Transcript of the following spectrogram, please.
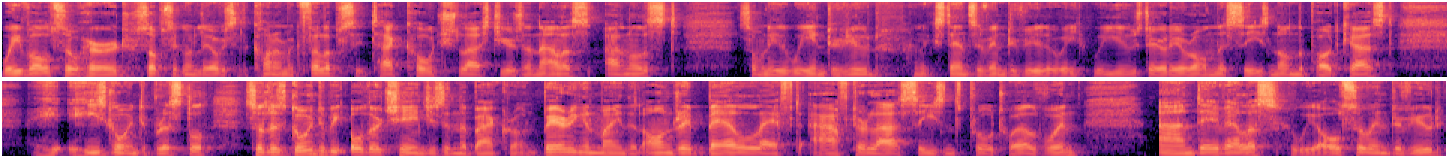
We've also heard subsequently, obviously, the Conor McPhillips, attack coach, last year's analyst, analyst, somebody that we interviewed, an extensive interview that we, we used earlier on this season on the podcast. He, he's going to Bristol. So there's going to be other changes in the background, bearing in mind that Andre Bell left after last season's Pro 12 win. And Dave Ellis, who we also interviewed,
